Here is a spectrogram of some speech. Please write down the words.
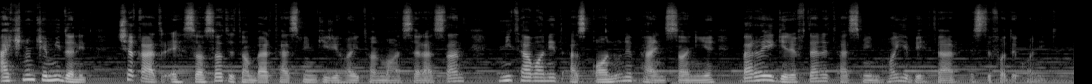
اکنون که می‌دانید چقدر احساساتتان بر تصمیم گیری هایتان موثر هستند می توانید از قانون پنج ثانیه برای گرفتن تصمیم های بهتر استفاده کنید.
